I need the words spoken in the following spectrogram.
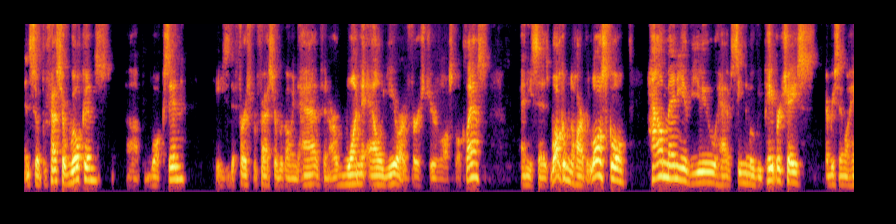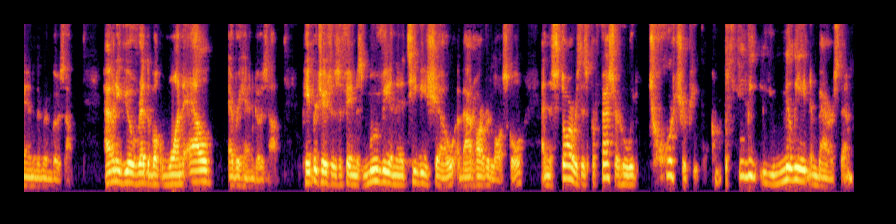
And so Professor Wilkins uh, walks in. He's the first professor we're going to have in our 1L year, our first year law school class. And he says, Welcome to Harvard Law School. How many of you have seen the movie Paper Chase? Every single hand in the room goes up. How many of you have read the book 1L? Every hand goes up. Paper Chase was a famous movie and then a TV show about Harvard Law School. And the star was this professor who would torture people, completely humiliate and embarrass them.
